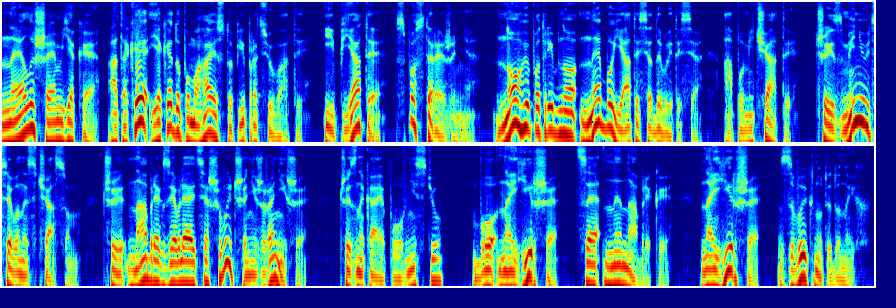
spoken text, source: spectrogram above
Не лише м'яке, а таке, яке допомагає стопі працювати. І п'яте спостереження. Ноги потрібно не боятися дивитися, а помічати. Чи змінюються вони з часом, чи набряк з'являється швидше, ніж раніше, чи зникає повністю? Бо найгірше це не набряки, найгірше звикнути до них.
